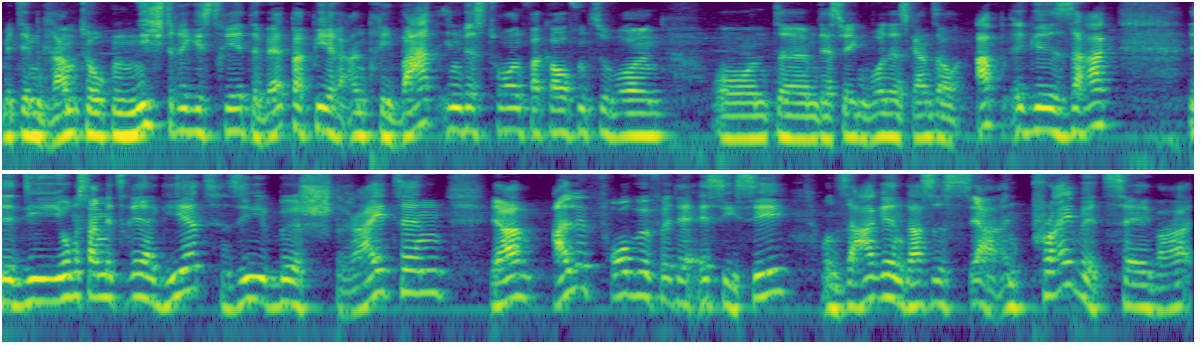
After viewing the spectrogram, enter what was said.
mit dem Gramm-Token nicht registrierte Wertpapiere an Privatinvestoren verkaufen zu wollen. Und ähm, deswegen wurde das Ganze auch abgesagt. Die Jungs haben jetzt reagiert. Sie bestreiten ja alle Vorwürfe der SEC und sagen, dass es ja ein Private Sale war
